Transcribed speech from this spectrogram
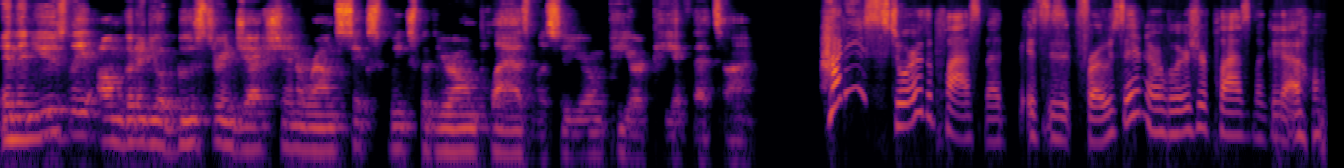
And then usually I'm going to do a booster injection around six weeks with your own plasma, so your own PRP at that time. How do you store the plasma? Is, is it frozen or where's your plasma go?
